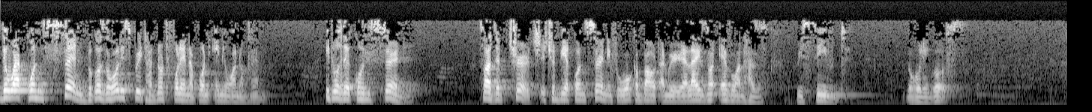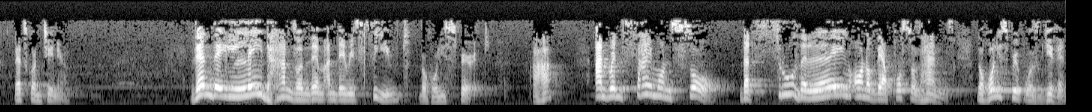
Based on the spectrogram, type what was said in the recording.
They were concerned because the Holy Spirit had not fallen upon any one of them. It was a concern. So, as a church, it should be a concern if we walk about and we realize not everyone has received the Holy Ghost. Let's continue. Then they laid hands on them and they received the Holy Spirit. Uh-huh. And when Simon saw that through the laying on of the apostles' hands, the Holy Spirit was given,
